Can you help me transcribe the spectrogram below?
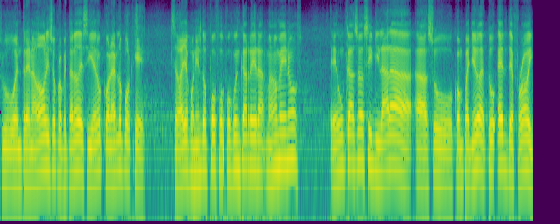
Su entrenador y su propietario decidieron correrlo porque se vaya poniendo poco a poco en carrera. Más o menos es un caso similar a, a su compañero de tú, Ed de Freud.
